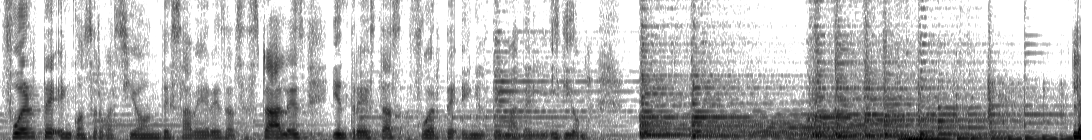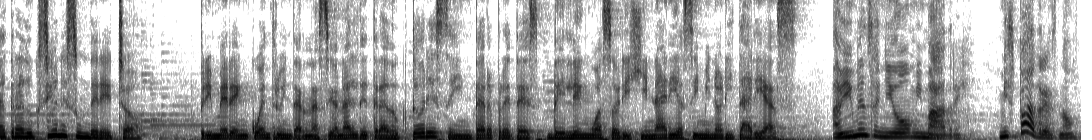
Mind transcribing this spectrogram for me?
fuerte en conservación de saberes ancestrales y entre estas fuerte en el tema del idioma. La traducción es un derecho primer encuentro internacional de traductores e intérpretes de lenguas originarias y minoritarias. A mí me enseñó mi madre, mis padres, ¿no?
